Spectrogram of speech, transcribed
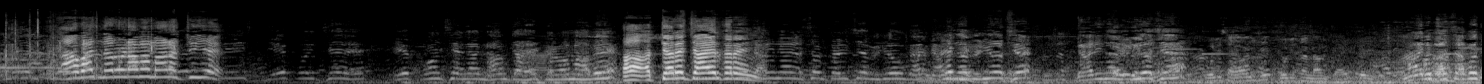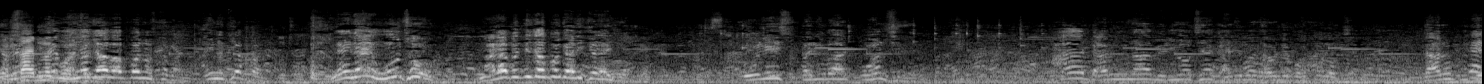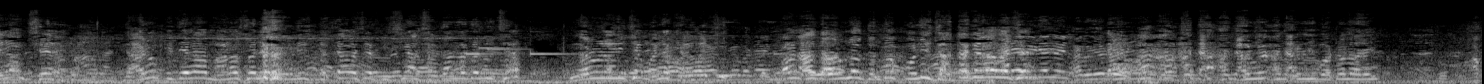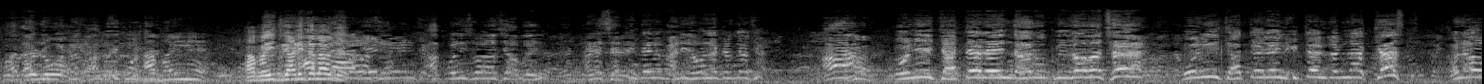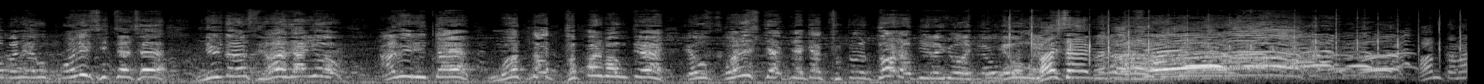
આવા જ નરોડામાં માણસ જોઈએ. જે કોઈ છે એ કોણ છે એના નામ જાહેર કરવામાં આવે? હા અત્યારે જ જાહેર કરે સાહેબ ગાડીના અસર કરી છે વીડિયો છે ગાડીના વીડિયો છે. પોલીસ આવી છે પોલીસના નામ જાહેર કરી મારી વાત સાંભળો તમે. સાહેબનો જ એ ફોન મને જવાબ આપવાનો અહીં નથી આપવાનો. નહીં નહીં હું છું. મારા બધી જ ગાડી ચલાવી છે. પોલીસ પરિવાર કોણ છે? આ દારૂના વીડિયો છે ગાડીમાં દારૂની બોટલો છે. દારૂ પીધેલા છે. દારૂ પીધેલા માણસોને પોલીસ બચાવે છે પીસીઆર સરદારનગરની છે નરુણાની છે મને ખ્યાલ નથી. પણ આ દારૂનો ધંધો પોલીસ જાતા કરાવે છે. દારૂની બોટલો રહી આ દારૂની બોટલ આ ભાઈ જ ગાડી ચલાવશે. આ પોલીસવાળા છે આ ભાઈ. અને સેટિંગ કરીને ગાડી રવાના કરતા છે. આ કોની જાતે રહીને દારૂ પીવડાવે છે? કોની જાતે રહીને રિટર્ન દંડના કેસ બનાવો બને એવું પોલીસ ઈચ્છે છે? નિર્દોષ રાહદારીઓ આવી રીતે મોતના થપ્પડમાં ઉતરે એવું પોલીસ ક્યાંક ક્યાંક છૂટો દોર આપી રહ્યો એવું સાહેબ આમ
